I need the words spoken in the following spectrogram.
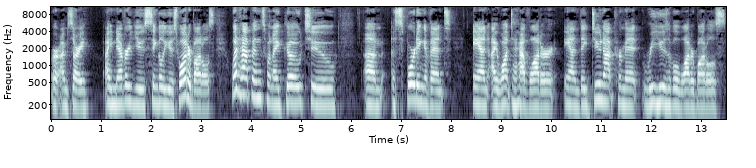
or I'm sorry, I never use single use water bottles, what happens when I go to um, a sporting event and I want to have water, and they do not permit reusable water bottles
